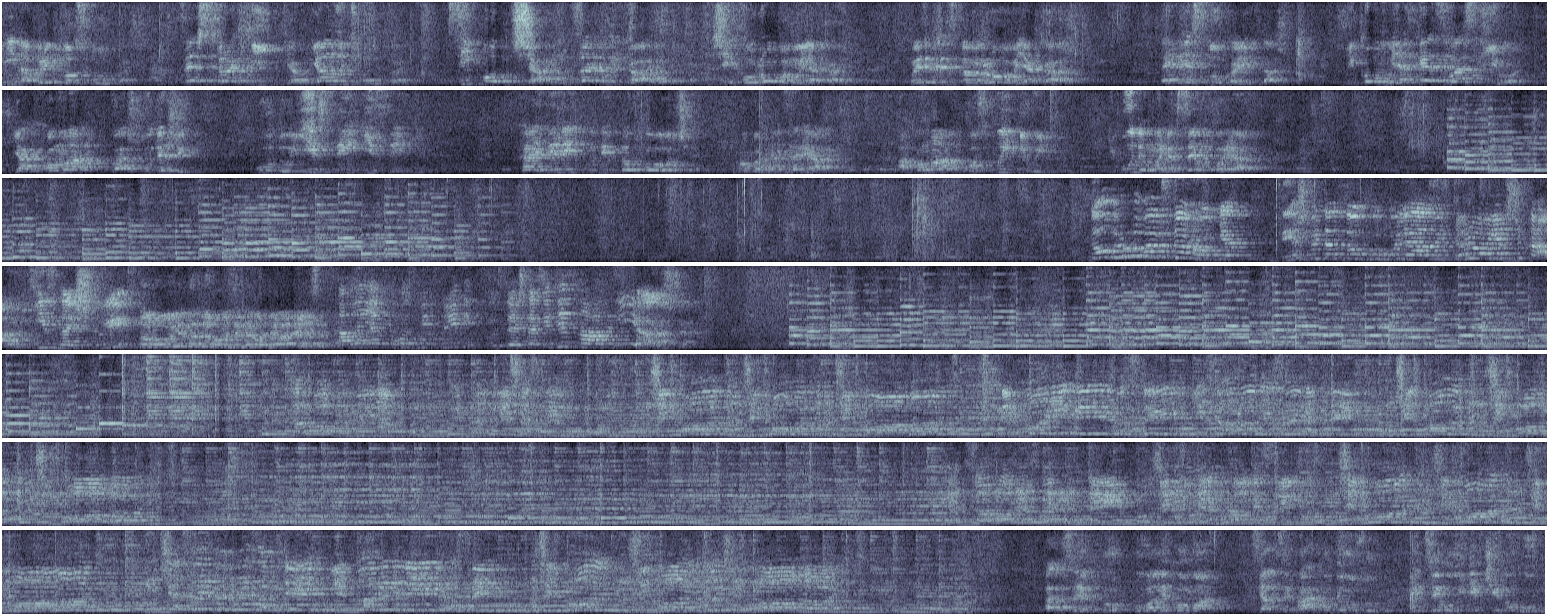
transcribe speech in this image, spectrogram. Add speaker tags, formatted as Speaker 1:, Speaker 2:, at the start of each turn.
Speaker 1: мені набридло слухати. Це ж страхіття, в'януть вуха, всі повчають, закликають, ще й хворобами лякають. Бережи здоров'я, кажуть. Та я не слухаю їх даже. І кому яке з вас діло, як хома ваш буде жити? Буду їсти і сидіти. Хай біжить куди хто хоче, робить хазаря. А хома поспить і вийде. І буде в мене все в порядку.
Speaker 2: В.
